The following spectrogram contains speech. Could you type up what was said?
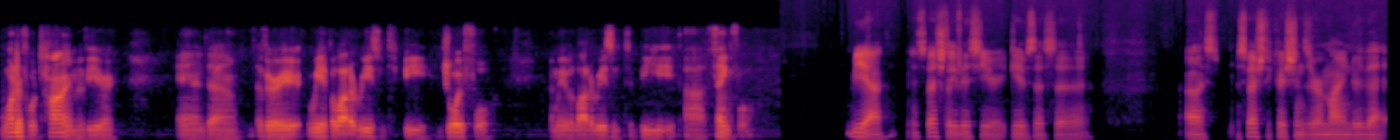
wonderful time of year and uh, a very we have a lot of reason to be joyful and we have a lot of reason to be uh, thankful. Yeah, especially this year, it gives us a, a especially Christians a reminder that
